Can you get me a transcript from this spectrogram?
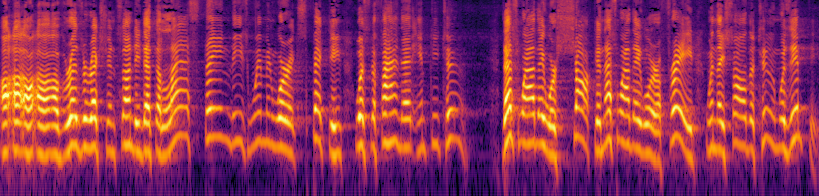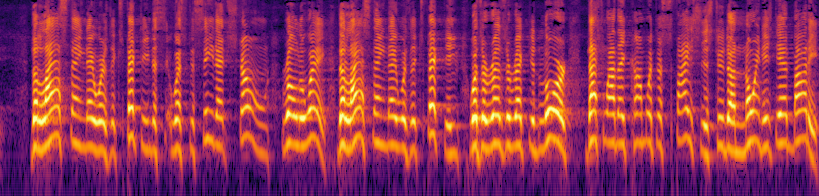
uh, uh, uh, of Resurrection Sunday that the last thing these women were expecting was to find that empty tomb. That's why they were shocked and that's why they were afraid when they saw the tomb was empty. The last thing they were expecting to, was to see that stone roll away. The last thing they was expecting was a resurrected Lord. That's why they come with the spices to anoint his dead body.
